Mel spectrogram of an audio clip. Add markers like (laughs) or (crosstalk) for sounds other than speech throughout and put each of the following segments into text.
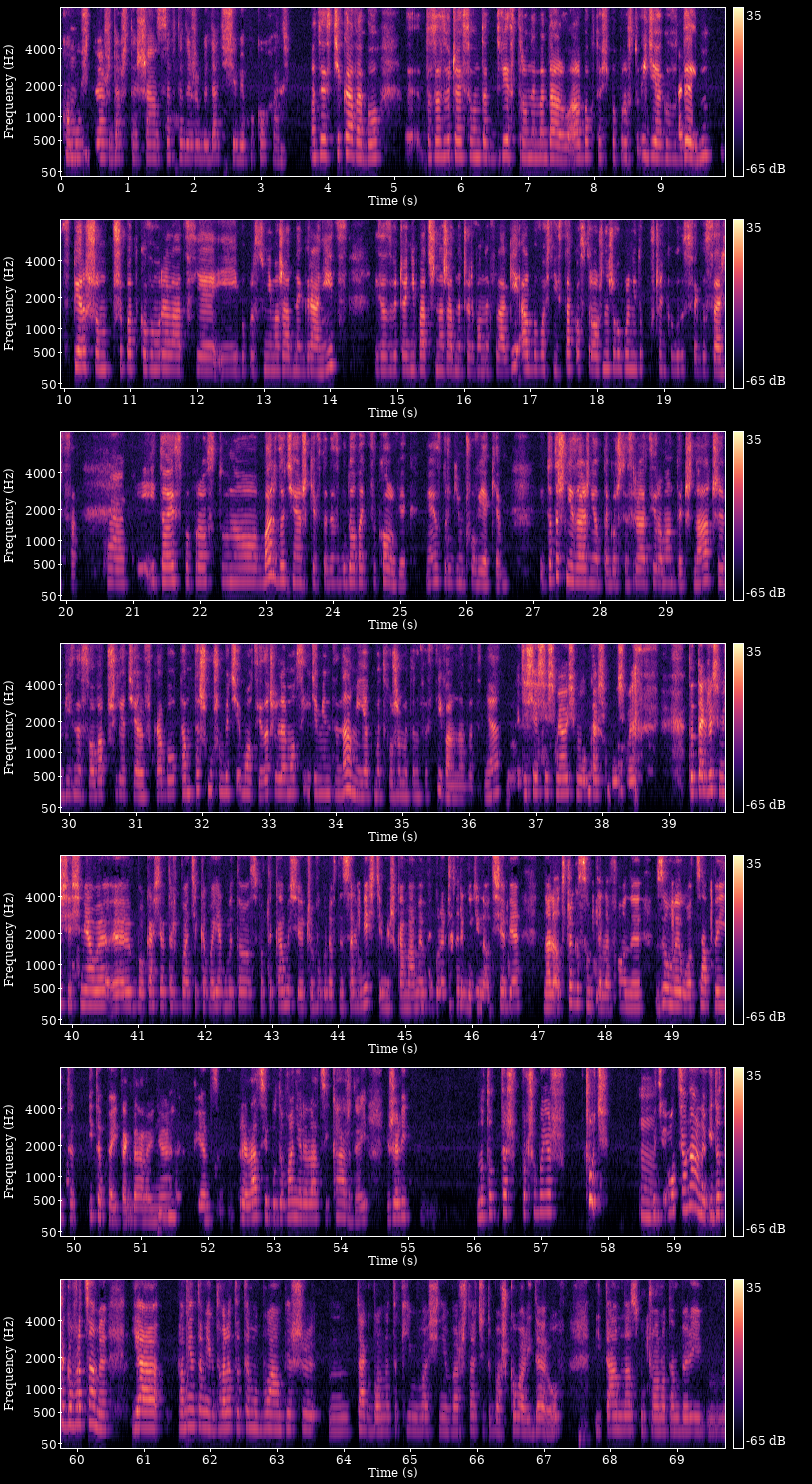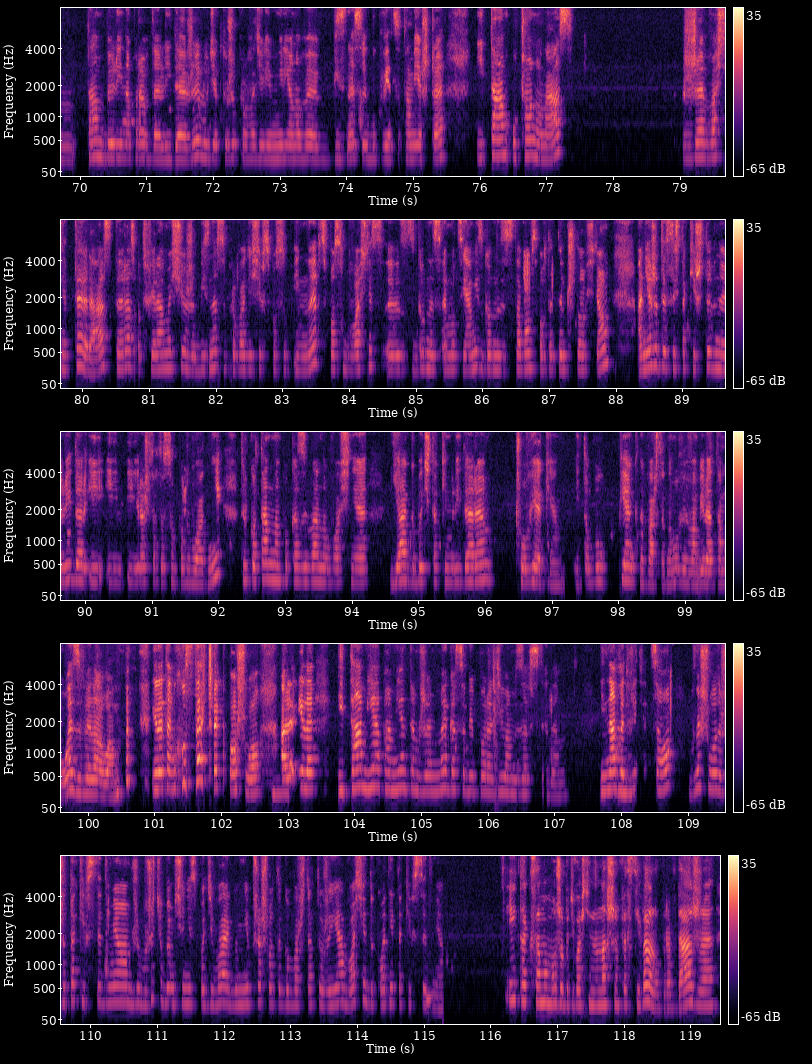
komuś też dasz tę szansę wtedy, żeby dać siebie pokochać. A to jest ciekawe, bo e, to zazwyczaj są te dwie strony medalu. Albo ktoś po prostu idzie jak w dym w pierwszą przypadkową relację i po prostu nie ma żadnych granic i zazwyczaj nie patrzy na żadne czerwone flagi, albo właśnie jest tak ostrożny, że w ogóle nie dopuszcza nikogo do swojego serca. Tak, I, i to jest po prostu no, bardzo ciężkie wtedy zbudować cokolwiek nie, z drugim człowiekiem. I to też niezależnie od tego, czy to jest relacja romantyczna, czy biznesowa, przyjacielska, bo tam też muszą być emocje. Znaczy, ile emocji idzie między nami, jak my tworzymy ten festiwal nawet, nie? Dzisiaj się śmiałyśmy byliśmy, to tak, żeśmy się śmiały, y, bo Kasia też była ciekawa, jak my to spotykamy się, czy w ogóle w tym samym mieście mieszkamy, mamy w ogóle 4 godziny od siebie, no ale od czego są telefony, Zoomy, Whatsappy itp. i tak dalej, nie? Mhm. Więc relacje, budowanie relacji każdej, jeżeli, no to też potrzebujesz czuć, Mm. być emocjonalnym i do tego wracamy. Ja pamiętam, jak dwa lata temu byłam pierwszy, mm, tak, byłam na takim właśnie warsztacie, to była szkoła liderów i tam nas uczono, tam byli, mm, tam byli naprawdę liderzy, ludzie, którzy prowadzili milionowe biznesy, Bóg wie co tam jeszcze. I tam uczono nas, że właśnie teraz, teraz otwieramy się, że biznesy prowadzi się w sposób inny, w sposób właśnie z- y, zgodny z emocjami, zgodny z tobą, z autentycznością, a nie, że ty jesteś taki sztywny lider i, i, i reszta to są podwładni, tylko tam nam pokazywano właśnie, jak być takim liderem, człowiekiem. I to był piękny warsztat. No mówię wam, ile tam łez wylałam, (laughs) ile tam chusteczek poszło, ale ile. I tam ja pamiętam, że mega sobie poradziłam ze wstydem. I nawet Mhm. wiecie co? Wyszło, że taki wstyd miałam, że w życiu bym się nie spodziewała, jakbym nie przeszła tego warsztatu, że ja właśnie dokładnie taki wstyd miałam. I tak samo może być właśnie na naszym festiwalu, prawda? Że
